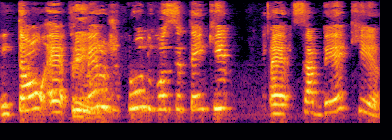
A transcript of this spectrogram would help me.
Então, é, primeiro de tudo, você tem que é, saber que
